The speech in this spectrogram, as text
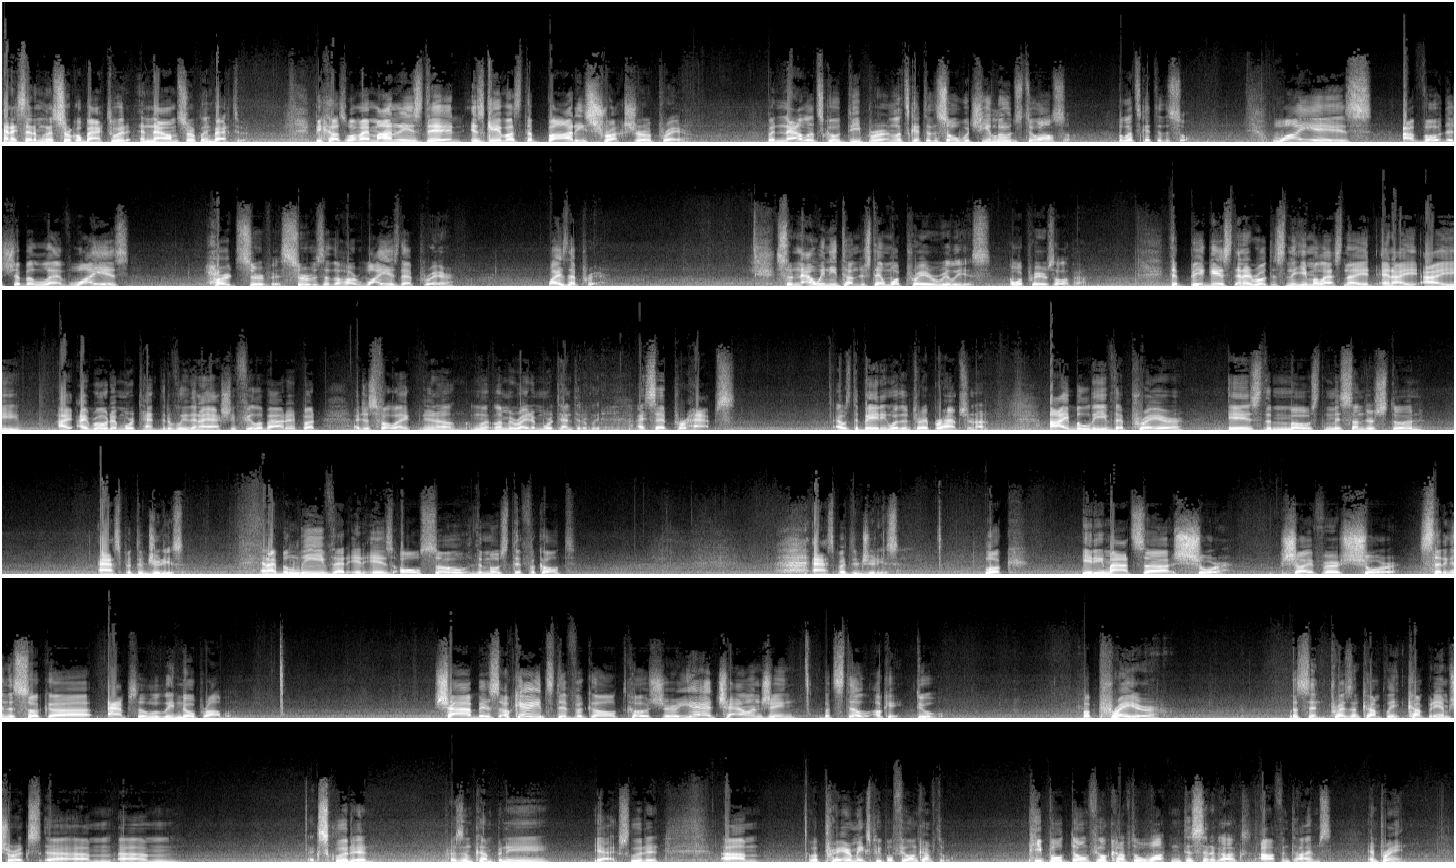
And I said I'm going to circle back to it, and now I'm circling back to it. Because what Maimonides did is gave us the body structure of prayer. But now let's go deeper and let's get to the soul, which he alludes to also. But let's get to the soul. Why is avoda shebelev? Why is heart service, service of the heart? Why is that prayer? Why is that prayer? So now we need to understand what prayer really is and what prayer is all about. The biggest, and I wrote this in the email last night, and I, I I, wrote it more tentatively than I actually feel about it, but I just felt like, you know, let me write it more tentatively. I said perhaps. I was debating whether to write perhaps or not. I believe that prayer is the most misunderstood aspect of Judaism. And I believe that it is also the most difficult aspect of Judaism. Look, eating matzah, sure. Shofar, sure. Sitting in the sukkah, absolutely, no problem. Shabbos, okay, it's difficult. Kosher, yeah, challenging, but still, okay, doable. But prayer, listen, present company, company I'm sure ex, uh, um, um, excluded. Present company, yeah, excluded. Um, but prayer makes people feel uncomfortable. People don't feel comfortable walking to synagogues, oftentimes, and praying.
